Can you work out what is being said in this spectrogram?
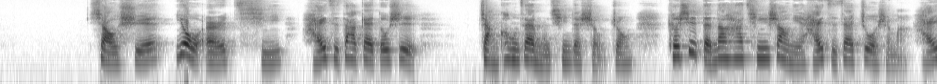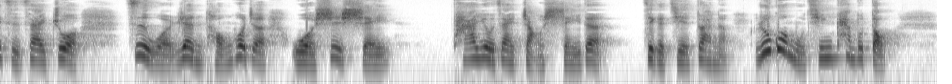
小学、幼儿期，孩子大概都是。掌控在母亲的手中，可是等到他青少年，孩子在做什么？孩子在做自我认同，或者我是谁？他又在找谁的这个阶段呢？如果母亲看不懂，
